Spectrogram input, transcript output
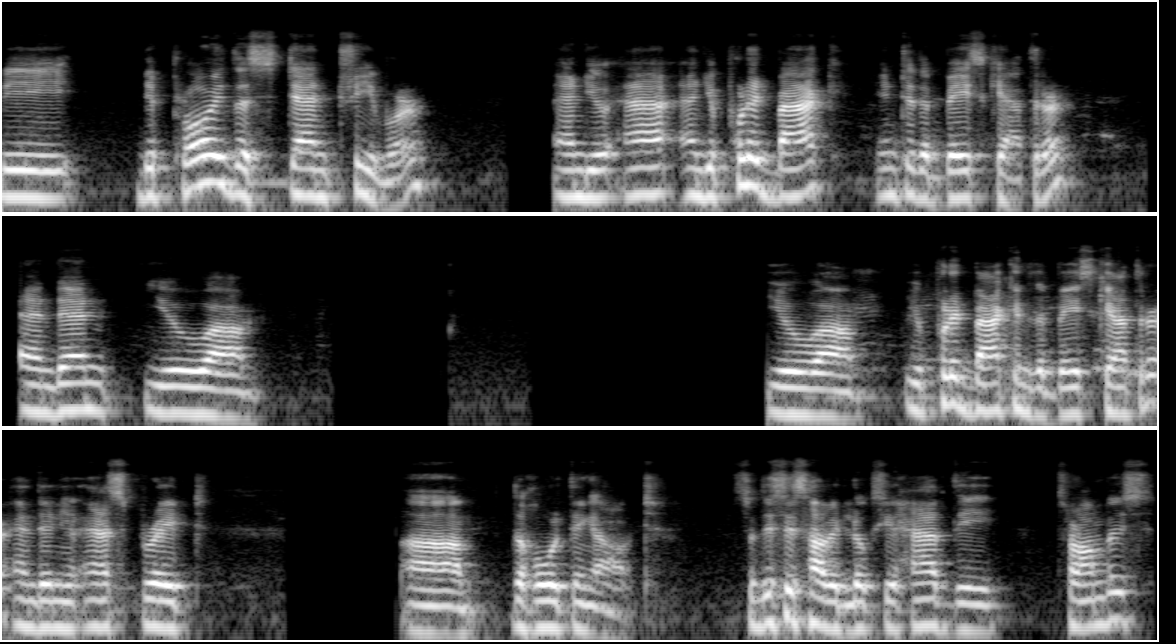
we deploy the stent retriever and you uh, and you pull it back into the base catheter and then you um, you uh, you put it back into the base catheter and then you aspirate um, the whole thing out. So this is how it looks. You have the thrombus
